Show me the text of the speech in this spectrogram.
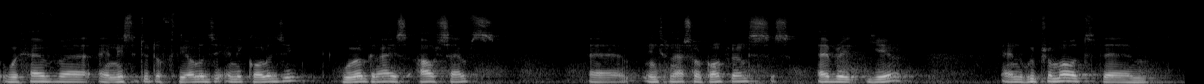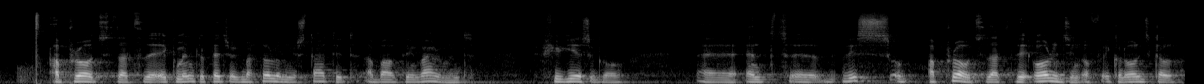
we have uh, an Institute of Theology and Ecology. We organize ourselves uh, international conferences every year, and we promote the um, approach that the Ecumenical Patriarch Bartholomew started about the environment a few years ago. Uh, and uh, this approach that the origin of ecological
